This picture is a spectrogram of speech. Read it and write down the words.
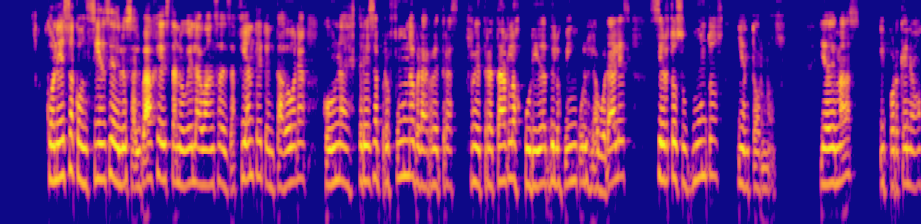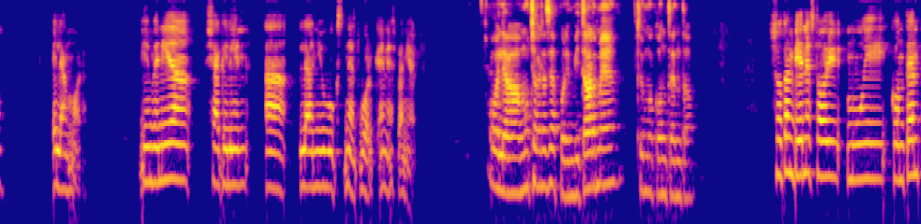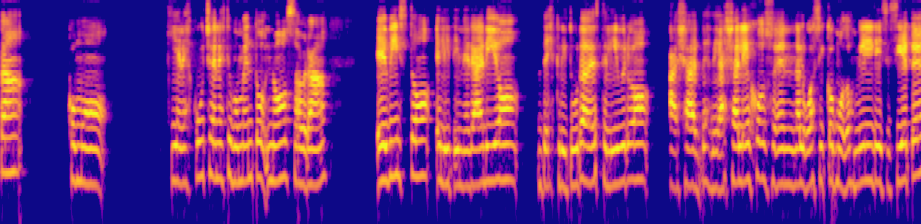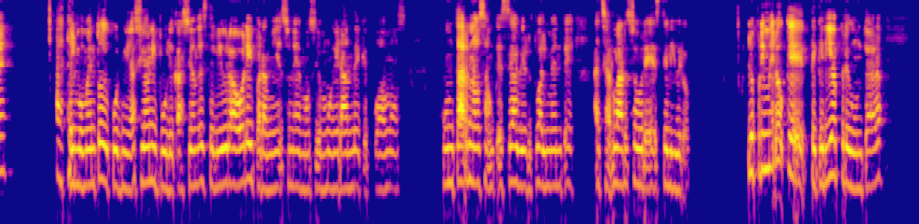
Con esa conciencia de lo salvaje, esta novela avanza desafiante, tentadora, con una destreza profunda para retratar la oscuridad de los vínculos laborales, ciertos submundos y entornos. Y además, y por qué no, el amor. Bienvenida, Jacqueline, a la New Books Network en español. Hola, muchas gracias por invitarme. Estoy muy contenta. Yo también estoy muy contenta. Como quien escucha en este momento no sabrá, he visto el itinerario de escritura de este libro allá, desde allá lejos, en algo así como 2017, hasta el momento de culminación y publicación de este libro ahora, y para mí es una emoción muy grande que podamos juntarnos, aunque sea virtualmente, a charlar sobre este libro. Lo primero que te quería preguntar,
